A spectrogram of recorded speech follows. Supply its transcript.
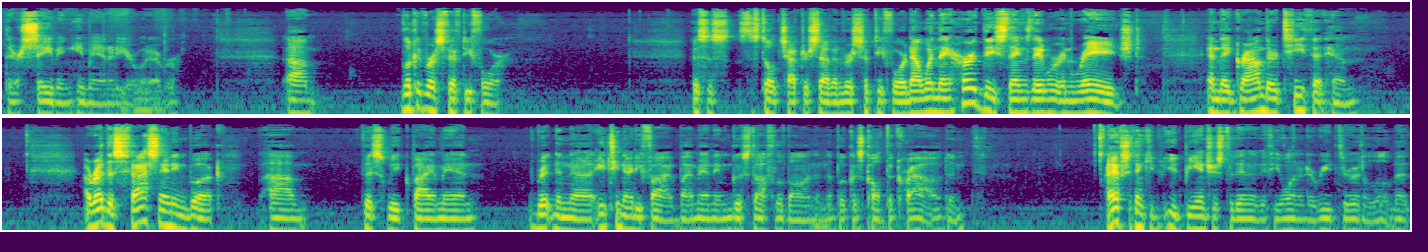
they're saving humanity or whatever. Um, look at verse 54. This is still chapter 7, verse 54. Now, when they heard these things, they were enraged and they ground their teeth at him. I read this fascinating book um, this week by a man written in uh, 1895 by a man named Gustave Le Bon, and the book is called The Crowd. And I actually think you'd, you'd be interested in it if you wanted to read through it a little bit.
